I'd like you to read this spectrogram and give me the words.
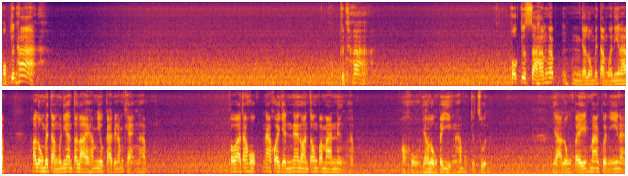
ห 6.5 6.3 ครับอย่าลงไปต่ำกว่านี้นะครับ ถ้าลงไปต่ำกว่านี้อันตรายครับ มีโอกาสเป็นน้ำแข็งนะครับ เพราะว่าถ้า 6 หน้าคอยเย็นแน่นอนต้องประมาณ 1 ครับ โอ้โห ยังลงไปอีกนะครับ 6.0 อย่าลงไปมากกว่านี้นะ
